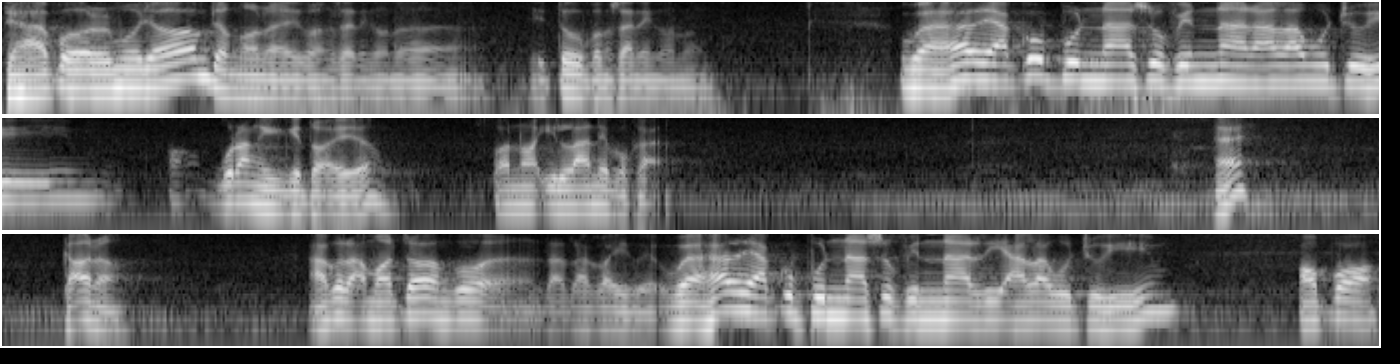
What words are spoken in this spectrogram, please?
dapurmu jong jong ngono bangsane ngono. Itu bangsane ngono. Wahal yakubun nasu finnar ala wujuhim. Oh, kurang iki ketok ya. Kono ilane apa gak? Eh? Gak ono. Aku tak maca engko tak takoki kowe. Wahal yakubun nasu finnari ala wujuhim. Apa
